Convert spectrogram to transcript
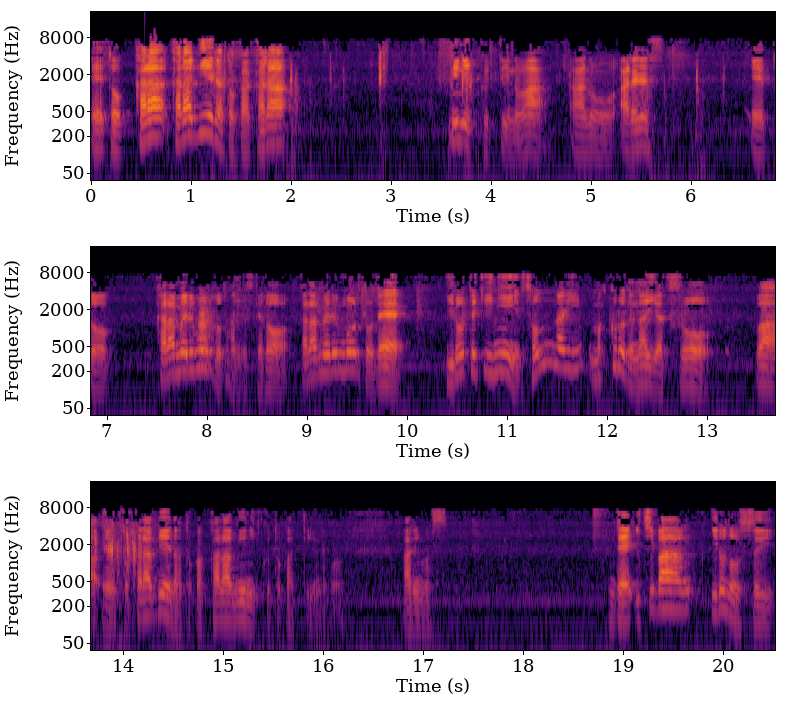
えっ、と、カラ、カラビエナとかカラミュニックっていうのは、あの、あれです。えっ、ー、と、カラメルモルトなんですけど、カラメルモルトで、色的にそんなに真っ黒でないやつを、は、えっ、ー、と、カラビエナとかカラミュニックとかっていうのがあります。で、一番色の薄い、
